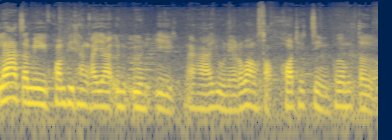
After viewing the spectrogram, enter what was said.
และอาจจะมีความผิดทางอาญาอื่น ๆ อีกนะคะ อยู่ในระหว่างสอบข้อเท็จจริงเพิ่มเติม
